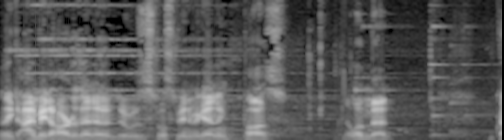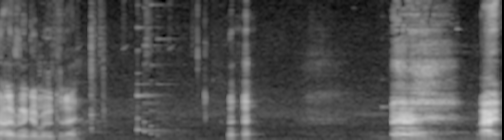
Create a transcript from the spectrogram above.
I think I made it harder than it, it was supposed to be in the beginning. Pause. That wasn't bad. I'm kind of in a good mood today. Alright.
